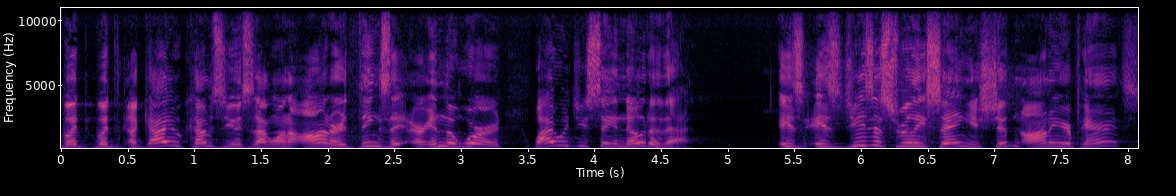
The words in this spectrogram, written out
would, would a guy who comes to you and says, I want to honor things that are in the Word, why would you say no to that? Is, is Jesus really saying you shouldn't honor your parents?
